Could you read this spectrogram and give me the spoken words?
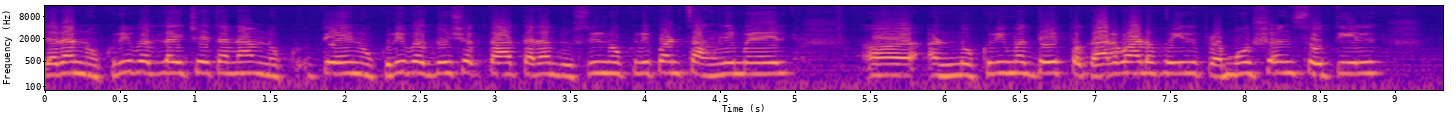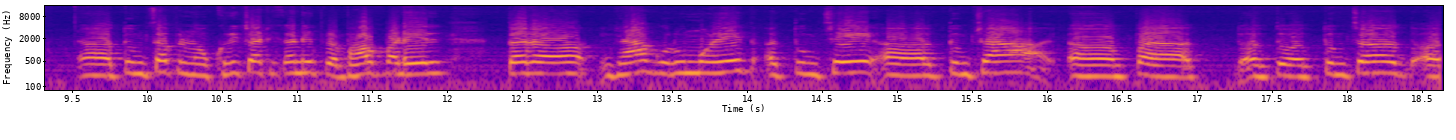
ज्यांना नोकरी बदलायची आहे त्यांना नोक ते नोकरी बदलू शकतात. त्यांना दुसरी नोकरी पण चांगली मिळेल. नोकरीमध्ये पगारवाढ होईल प्रमोशन्स होतील. तुमचा नोकरीच्या ठिकाणी प्रभाव पडेल तर ह्या गुरुमुळे तुमचे तुमच्या तुमचं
